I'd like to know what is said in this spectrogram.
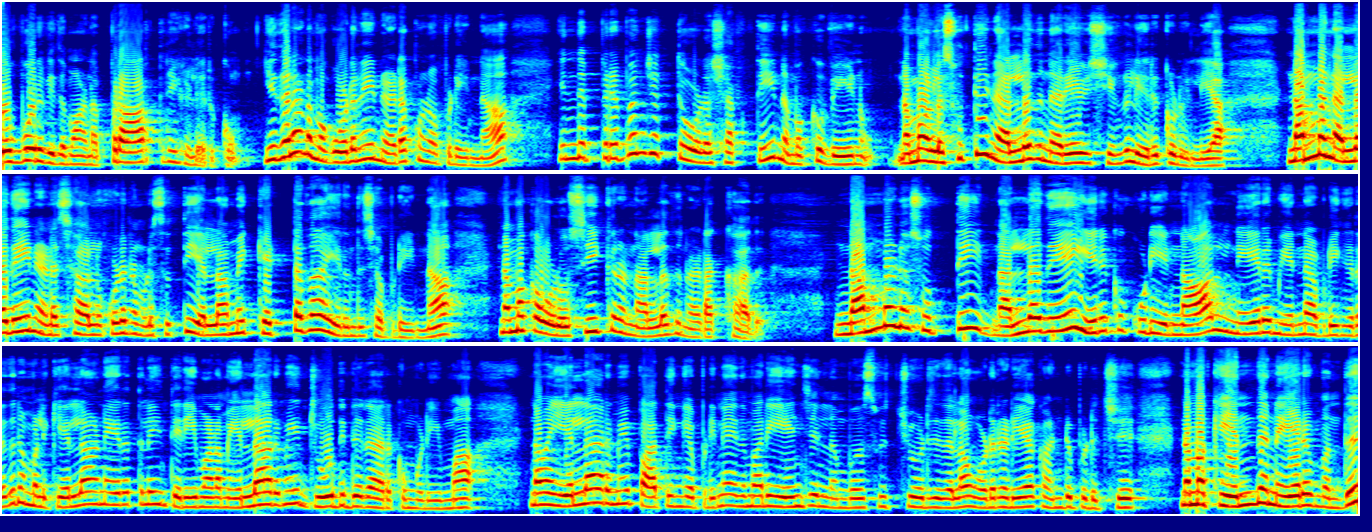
ஒவ்வொரு விதமான பிரார்த்தனைகள் இருக்கும். இதெல்லாம் நமக்கு உடனே நடக்கணும் அப்படின்னா இந்த பிரபஞ்சத்தோட சக்தி நமக்கு வேணும். நம்மளை சுற்றி நல்லது நிறைய விஷயங்கள் இருக்கணும் இல்லையா? நம்ம நல்லதே நினைச்சாலும் கூட நம்மளை சுற்றி எல்லாமே கெட்டதாக இருந்துச்சு அப்படின்னா நமக்கு அவ்வளோ சீக்கிரம் நல்லது நடக்காது. நம்மளை சுற்றி நல்லதே இருக்கக்கூடிய நாள் நேரம் என்ன அப்படிங்கிறது நம்மளுக்கு எல்லா நேரத்துலையும் தெரியுமா? நம்ம எல்லாருமே ஜோதிடராக இருக்க முடியுமா? நம்ம எல்லாருமே பார்த்தீங்க அப்படின்னா இது மாதிரி ஏஞ்சல் நம்பர் சுவிட்ச் போர்ட்ஸ் இதெல்லாம் உடனடியாக கண்டுபிடிச்சு நமக்கு எந்த நேரம் வந்து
